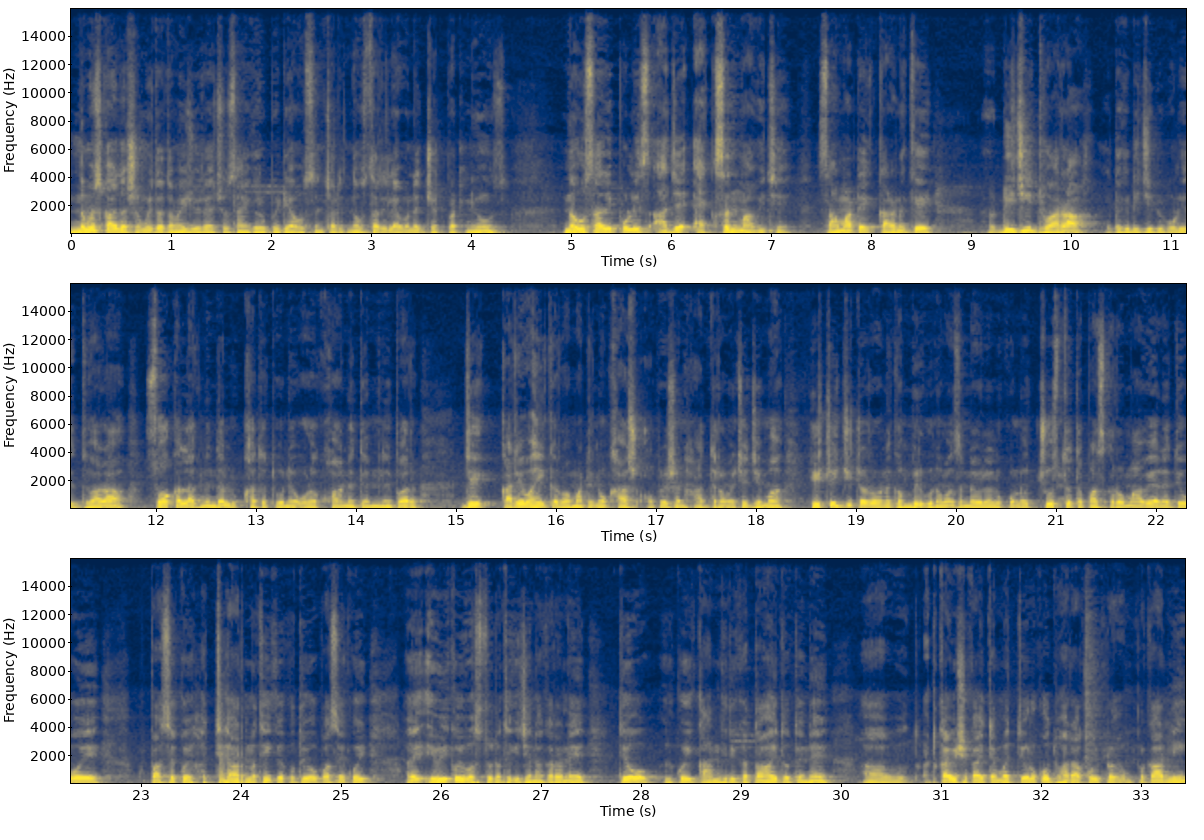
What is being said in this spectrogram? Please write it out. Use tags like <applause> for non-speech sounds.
નમસ્કાર, દર્શક મિત્રો, તમે જોઈ રહ્યા છો સાંઈ ગ્રુપ મીડિયા હાઉસ સંચાલિત નવસારી લાઈવ અને ઝટપટ ન્યૂઝ. નવસારી પોલીસ આજે એક્શનમાં આવી છે. શા માટે? કારણ કે ડીજી દ્વારા, એટલે કે ડીજીપી પોલીસ દ્વારા સો કલાકની અંદર લુખ્ખા તત્વોને ઓળખવા અને તેમને પર જે કાર્યવાહી કરવા માટેનું ખાસ ઓપરેશન હાથ ધરવામાં છે, જેમાં હિસ્ટ્રી ચીટરો અને ગંભીર ગુનામાં સંડોવાયેલા લોકોનો ચુસ્ત તપાસ કરવામાં આવે અને તેઓએ પાસે કોઈ હથિયાર નથી કે તેઓ પાસે કોઈ એવી કોઈ વસ્તુ નથી કે જેના કારણે તેઓ કોઈ કામગીરી કરતા હોય તો તેને અટકાવી શકાય. તેમજ તે લોકો દ્વારા કોઈ પ્રકારની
